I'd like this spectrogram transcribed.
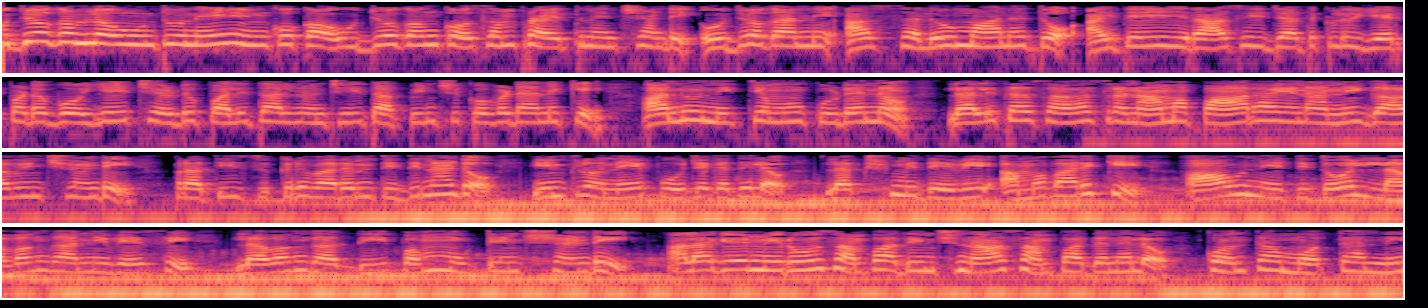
ఉద్యోగంలో ఉంటూనే ఇంకొక ఉద్యోగం కోసం ప్రయత్నించండి. ఉద్యోగాన్ని అస్సలు మానదు అయితే ఈ రాశి జాతకులు ఏర్పడబోయే చెడు ఫలితాల నుంచి తప్పించుకోవడానికి అను నిత్యము కూడాను లలిత సహస్రనామ పారాయణాన్ని నుండి ప్రతి శుక్రవారం తిదినాడు ఇంట్లోనే పూజ గదిలో లక్ష్మీదేవి అమ్మవారికి ఆవు నేతితో లవంగాన్ని వేసి లవంగ దీపం ముట్టించండి. అలాగే మీరు సంపాదించిన సంపాదనలో కొంత మొత్తాన్ని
